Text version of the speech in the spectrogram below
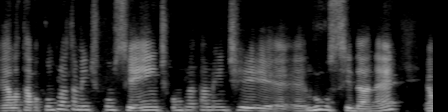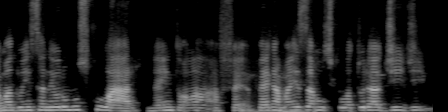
Ela estava completamente consciente, completamente é, é, lúcida, né? É uma doença neuromuscular, né? Então ela pega mais a musculatura de, de,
